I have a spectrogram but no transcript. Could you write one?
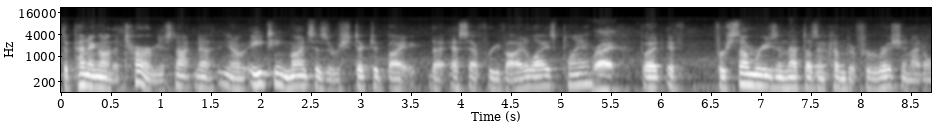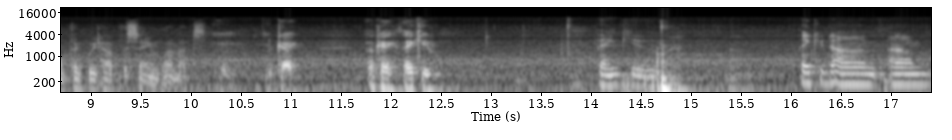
depending on the term, it's not, you know, 18 months is restricted by the SF revitalized plan. Right. But if for some reason that doesn't come to fruition, I don't think we'd have the same limits. Hmm. Okay. Okay, thank you. Thank you. Thank you, Don. Um,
